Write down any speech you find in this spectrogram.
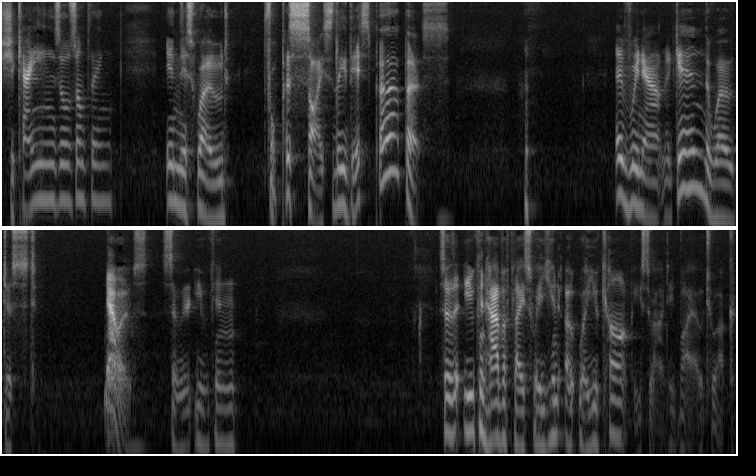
chicanes or something in this road for precisely this purpose. Every now and again, the road just narrows so that you can so that you can have a place where you can where you can't be surrounded by Otuok.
